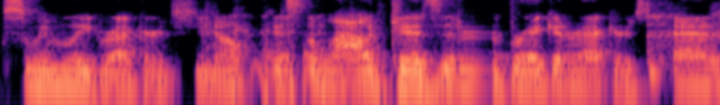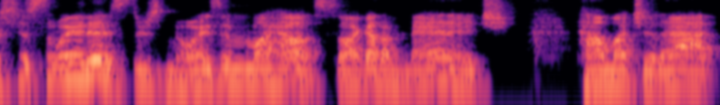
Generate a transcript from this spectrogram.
swim league records you know? It's the loud kids that are breaking records and it's just the way it is. There's noise in my house so i got to manage how much of that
